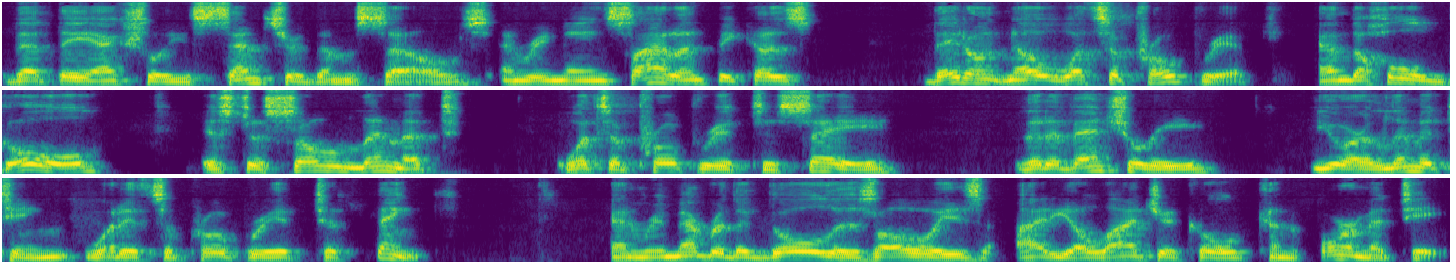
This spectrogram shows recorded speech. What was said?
that they actually censor themselves and remain silent because they don't know what's appropriate. And the whole goal is to so limit what's appropriate to say that eventually you are limiting what it's appropriate to think. And remember, the goal is always ideological conformity.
